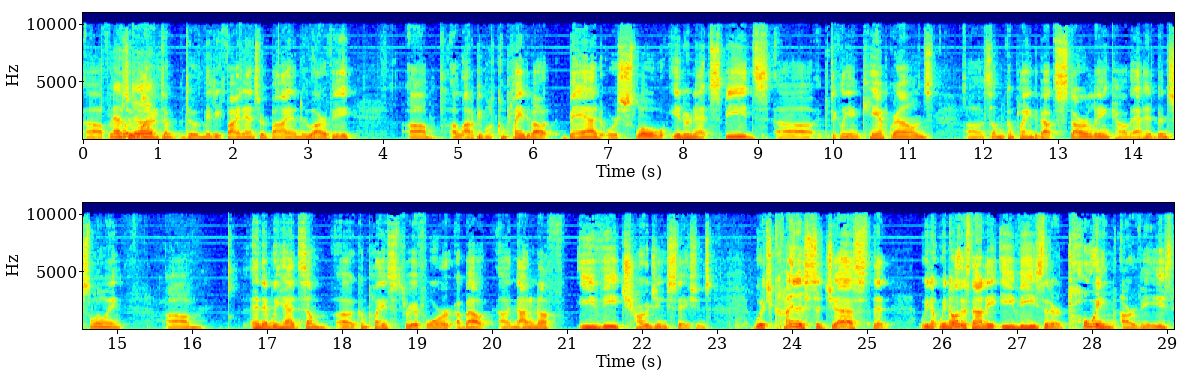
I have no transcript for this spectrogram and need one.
uh, for That'll those who wanted to, to maybe finance or buy a new RV um, a lot of people complained about bad or slow internet speeds, uh, particularly in campgrounds. Uh, some complained about Starlink, how that had been slowing. Um, and then we had some uh, complaints, three or four, about uh, not enough EV charging stations, which kind of suggests that we, don't, we know there's not any EVs that are towing RVs.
